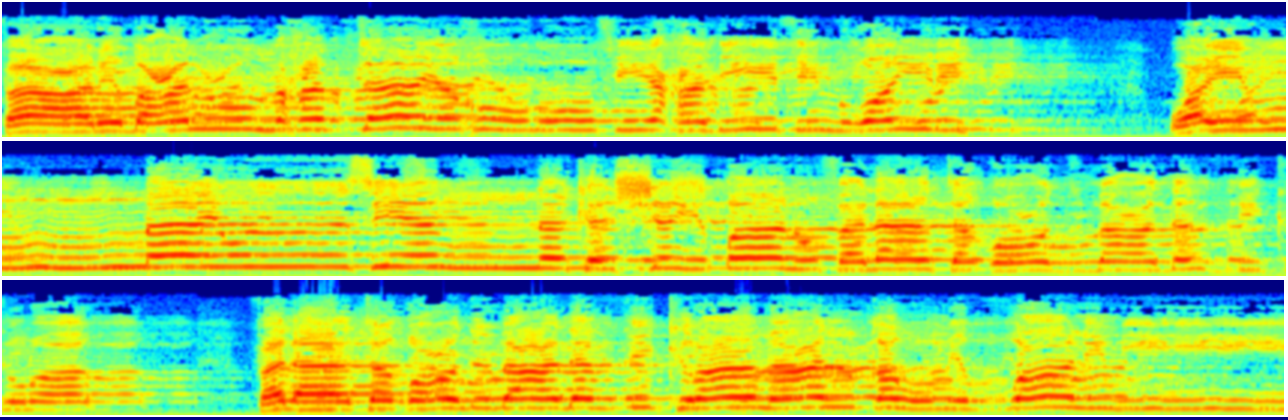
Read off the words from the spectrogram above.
فأعرض عنهم حتى يخوضوا في حديث غيره. وإما ينسينك الشيطان فلا تقعد بعد الذكرى. فلا تقعد بعد الذكرى مع القوم الظالمين.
